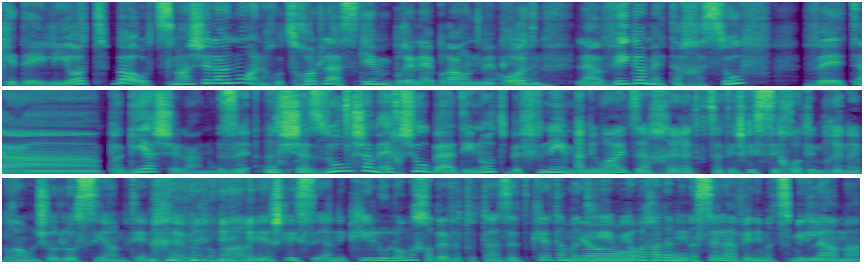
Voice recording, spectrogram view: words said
כדי להיות בעוצמה שלנו, אנחנו צריכות להסכים עם ברנה בראון מאוד, כן. להביא גם את החשוף ואת הפגיע שלנו. זה- הוא שזור שם איכשהו בעדינות בפנים. אני רואה את זה אחרת קצת, יש לי שיחות עם ברנה בראון שעוד לא סיימתי, אני חייבת לומר, יש לי, אני כאילו לא מחבבת אותה, זה קטע מדהים. יום אחד אני אנסה להבין עם עצמי למה.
